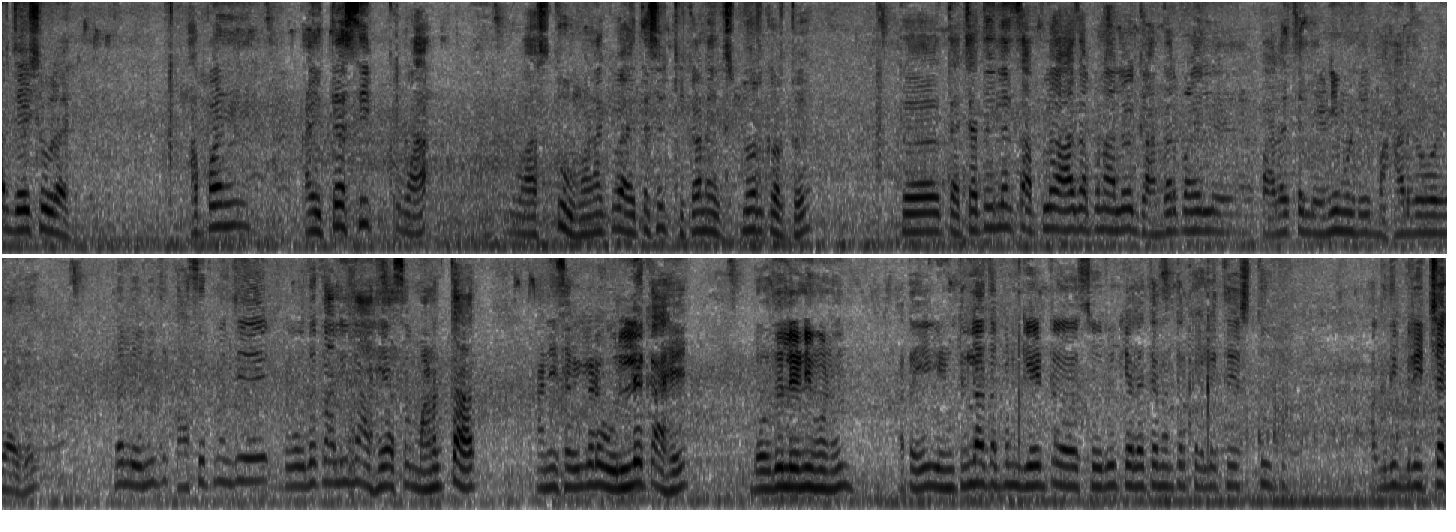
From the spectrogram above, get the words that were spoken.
नमस्कार जय शिवराय. आपण ऐतिहासिक वा वास्तू म्हणा किंवा ऐतिहासिक ठिकाणं एक्सप्लोअर करतो आहे तर त्याच्यातीलच आपलं आज आपण आलो आहे गांधारपाळे ले पाल्याच्या लेणीमध्ये महाडजवळ आहे. तर लेणीची खासियत म्हणजे बौद्धकालीन आहे असं म्हणतात आणि सगळीकडे उल्लेख आहे बौद्ध लेणी म्हणून. आता ही एंट्रीलाच आपण गेट सुरू केल्याच्यानंतर पहिले ते स्तूप अगदी ब्रिजच्या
